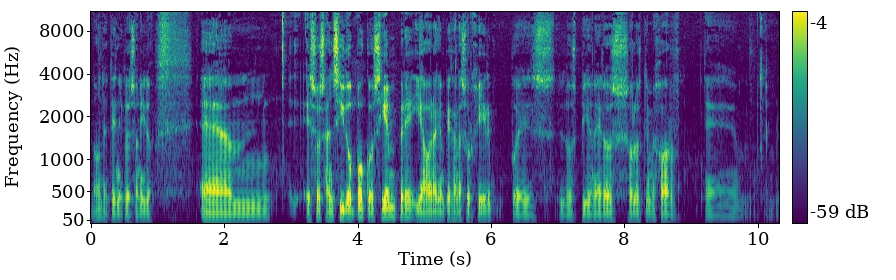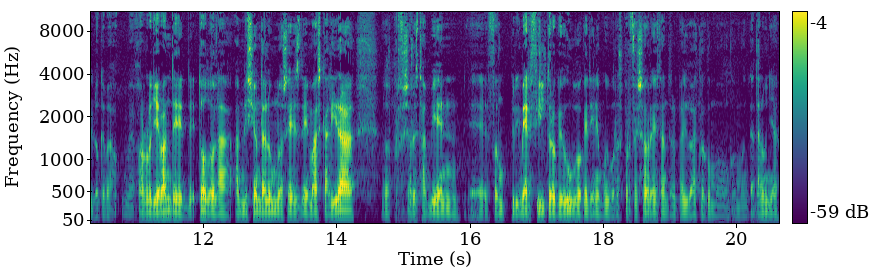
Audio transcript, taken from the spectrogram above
¿no? de técnico de sonido. Em, esos han sido pocos siempre y ahora que empiezan a surgir, pues los pioneros son los que mejor eh, lo que mejor, lo llevan de, todo. La admisión de alumnos es de más calidad, los profesores también, eh, fue un primer filtro que hubo, que tiene muy buenos profesores, tanto en el País Vasco como, en Cataluña.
